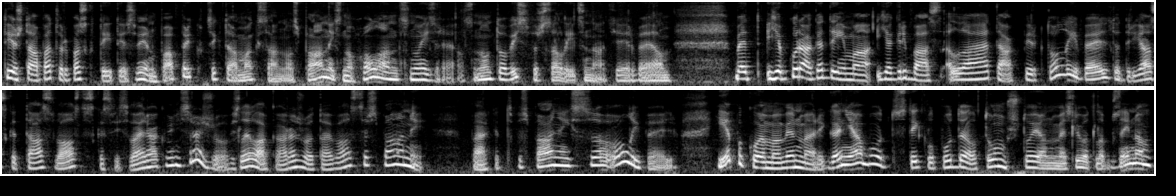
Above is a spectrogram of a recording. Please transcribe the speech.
Tieši tāpat var paskatīties vienu papriku, cik tā maksā no Spānijas, no Holandas, no Izraēlas. Nu, to visu var salīdzināt, ja ir vēlme. Bet, jebkurā gadījumā, ja gribās lētāk pirkt olīveļu, tad ir jāskat tās valstis, kas visvairāk viņas ražo. Vislielākā ražotāja valsts ir Spānija pērkat uh, olīveļu. Iepakojumam vienmēr ir gan jābūt stikla pudeli, tumšs, to jau nu mēs ļoti labi zinām.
